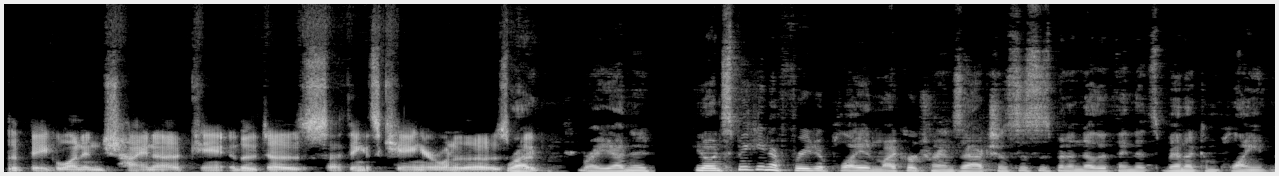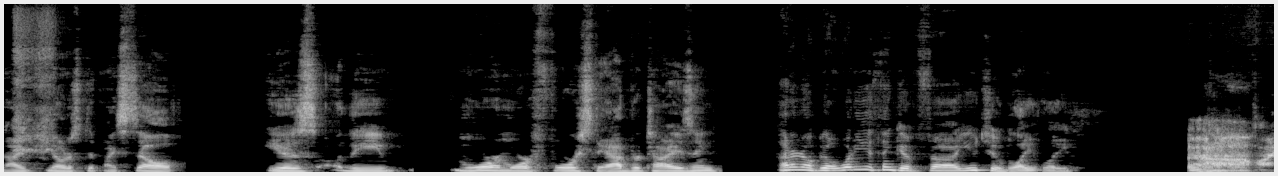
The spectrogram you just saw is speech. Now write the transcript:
the big one in China King, that does I think it's King or one of those. Right, But right. Yeah, and it- you know, and speaking of free to play and microtransactions, this has been another thing that's been a complaint, and I've noticed it myself. Is the more and more forced advertising? I don't know, Bill. What do you think of uh, YouTube lately? oh my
